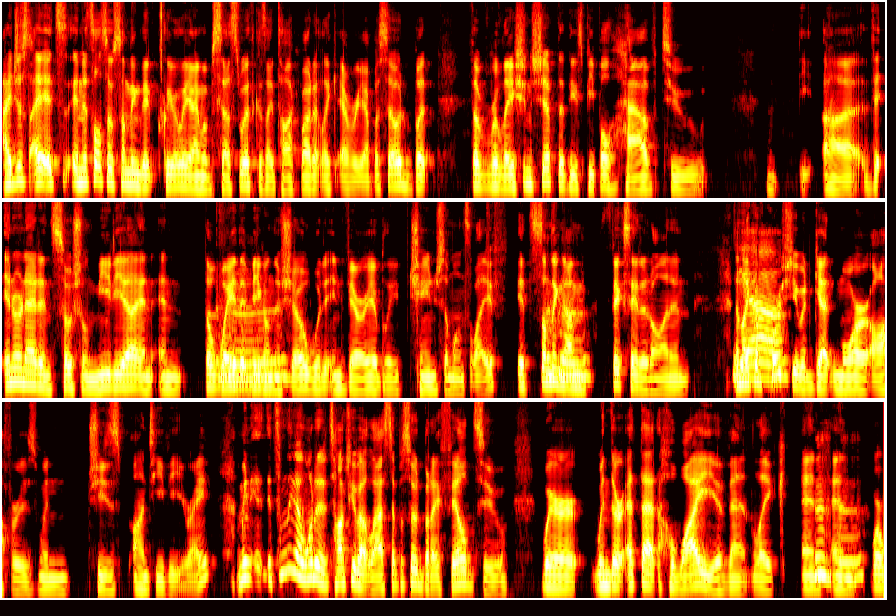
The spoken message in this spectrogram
I just I, it's and it's also something that clearly I'm obsessed with because I talk about it like every episode. But the relationship that these people have to uh, the internet and social media and and the way that being on the Mhm. show would invariably change someone's life. It's something I'm fixated on and. And like, of course, she would get more offers when she's on TV, right? I mean, it's something I wanted to talk to you about last episode, but I failed to. Where when they're at that Hawaii event, like, and and Mhm. we're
